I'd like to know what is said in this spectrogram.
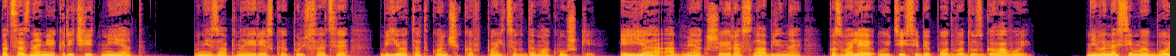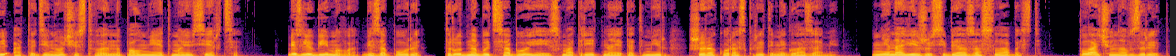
Подсознание кричит «нет». Внезапная и резкая пульсация бьет от кончиков пальцев до макушки, и я, обмякшая и расслабленная, позволяю уйти себе под воду с головой. Невыносимая боль от одиночества наполняет мое сердце. Без любимого, без опоры, трудно быть собой и смотреть на этот мир широко раскрытыми глазами. Ненавижу себя за слабость. Плачу на взрыд,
